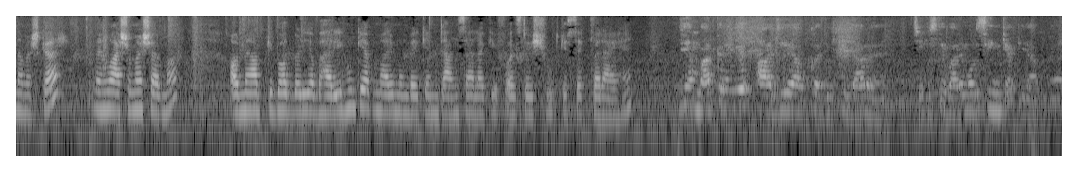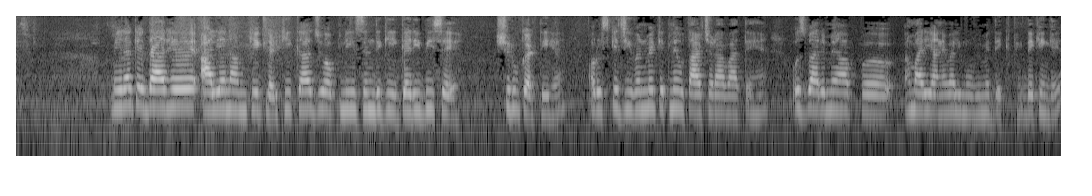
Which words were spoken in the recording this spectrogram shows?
नमस्कार मैं हूँ आशुमा शर्मा और मैं आपकी बहुत बड़ी आभारी हूँ कि आप हमारे मुंबई के डांसाला के फ़र्स्ट डे शूट के सेट पर आए हैं। जी हम बात करेंगे आज ये आपका जो किरदार है जी। उसके बारे में और सीन क्या किया आपने आज? मेरा किरदार है आलिया नाम की एक लड़की का जो अपनी ज़िंदगी गरीबी से शुरू करती है और उसके जीवन में कितने उतार चढ़ाव आते हैं। उस बारे में आप हमारी आने वाली मूवी में देख, देखेंगे।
